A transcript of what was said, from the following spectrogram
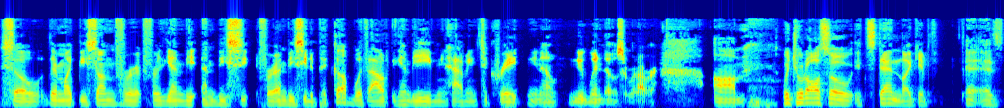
So there might be some for for the MB, NBC for NBC to pick up without the NBA even having to create you know new windows or whatever. Um, Which would also extend like if as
